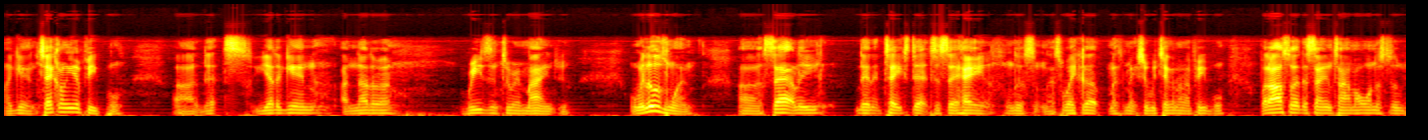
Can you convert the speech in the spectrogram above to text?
again, check on your people. Uh, that's yet again another reason to remind you when we lose one. Uh, sadly, that it takes that to say, hey, listen, let's wake up, let's make sure we're checking on our people. But also at the same time, I want us to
